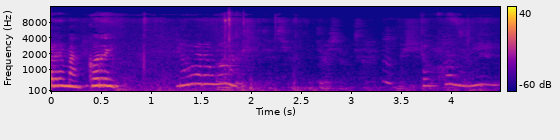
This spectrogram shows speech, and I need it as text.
Corre, ma, corre. No, I don't want. Don't call me.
